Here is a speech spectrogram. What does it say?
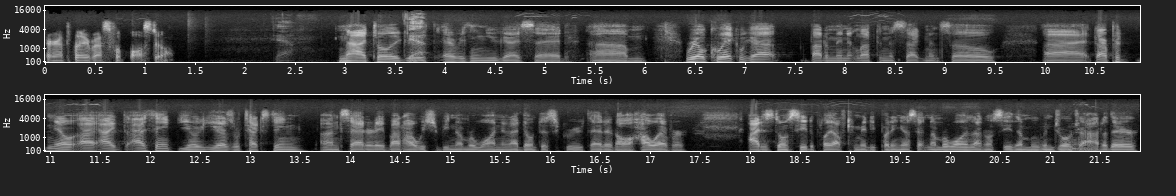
they're going to have to play their best football still. Yeah. No, I totally agree Yeah. with everything you guys said. Um, real quick, we got about a minute left in the segment, so uh, our, you know, I, I I think you know you guys were texting on Saturday about how we should be number one, and I don't disagree with that at all. However, I just don't see the playoff committee putting us at number one. I don't see them moving Georgia out of there.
